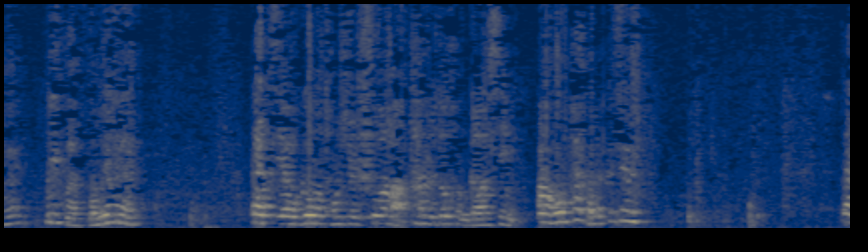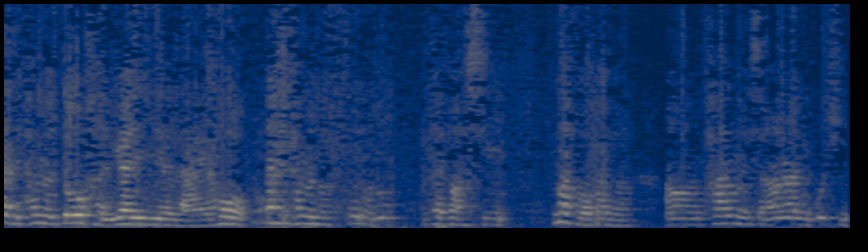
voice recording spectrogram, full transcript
哎，妹子，怎么样了？大姐，我跟我同学说了，他们都很高兴。啊，我太好了，快进来。大姐他们都很愿意来，然后但是他们的父母都不太放心。那怎么办呢？嗯，他们想要让你过去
